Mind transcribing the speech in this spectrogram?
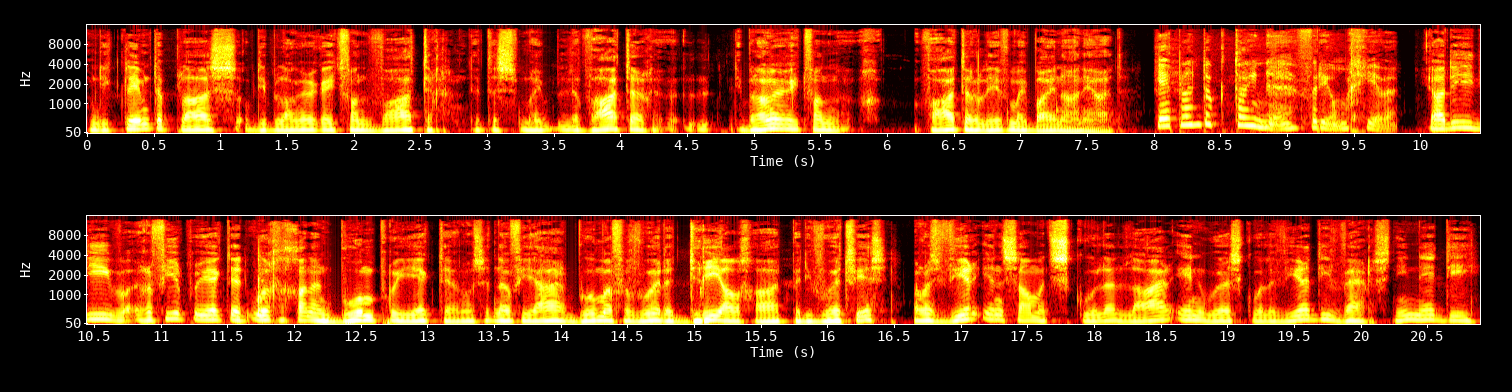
om die klem te plaas op die belangrikheid van water. Dit is my water die belangrikheid van water leef my baie na in die hart. Jy plant ook tuine vir die omgewing. Ja, die die rivierprojekte het oorgegaan in boomprojekte en ons het nou vir jaar bome vir woorde 3 al gehad by die woordfees. Maar ons weer eens saam met skole, laer en hoërskole weer divers, nie net die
